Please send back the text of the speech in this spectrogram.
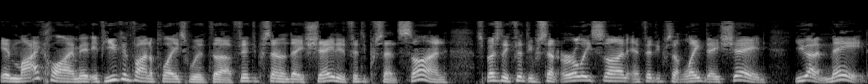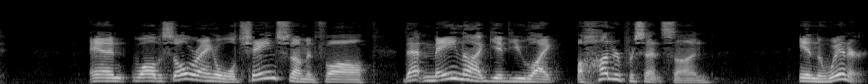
In my climate, if you can find a place with uh, 50% of the day shaded, 50% sun, especially 50% early sun and 50% late day shade, you got it made. And while the solar angle will change some in fall, that may not give you like 100% sun in the winter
